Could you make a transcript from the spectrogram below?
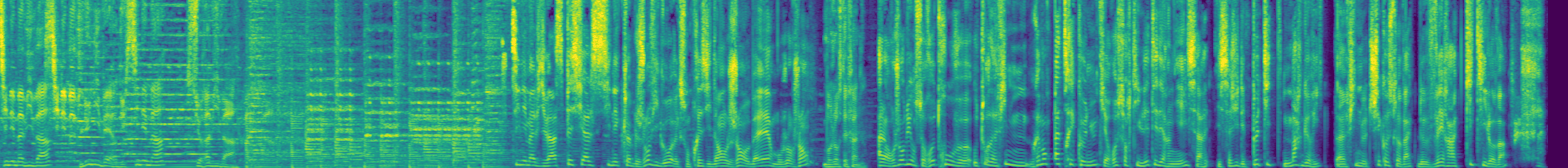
Cinéma Viva, l'univers du cinéma sur Aviva. Cinéma Viva, spécial Ciné-Club Jean Vigo avec son président Jean Aubert. Bonjour Jean. Bonjour Stéphane. Alors aujourd'hui, on se retrouve autour d'un film vraiment pas très connu qui est ressorti l'été dernier. Il s'agit des Petites Marguerites, un film tchécoslovaque de Vera Kitilova,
